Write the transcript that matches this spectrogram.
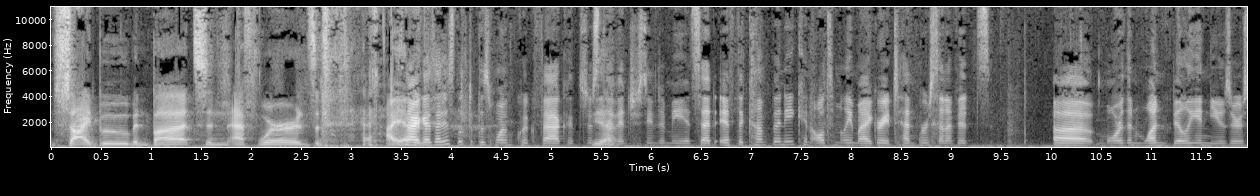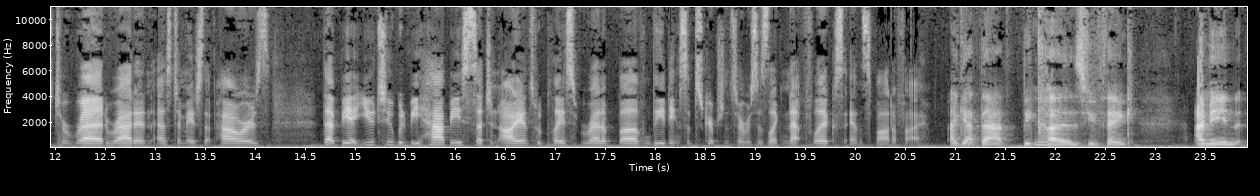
side boob and butts and F words. I Sorry, guys. I just looked at this one quick fact. It's just Yeah. kind of interesting to me. It said if the company can ultimately migrate 10% of its uh, more than 1 billion users to Red, Radin estimates that powers that be at YouTube would be happy. Such an audience would place Red above leading subscription services like Netflix and Spotify. I get that because you think, I mean,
